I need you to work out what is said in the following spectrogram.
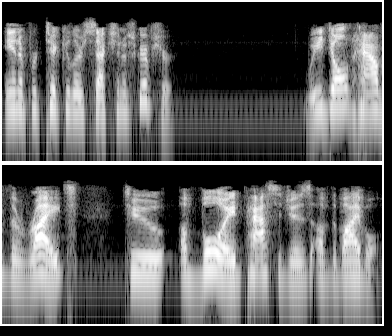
in a particular section of Scripture. We don't have the right to avoid passages of the Bible.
